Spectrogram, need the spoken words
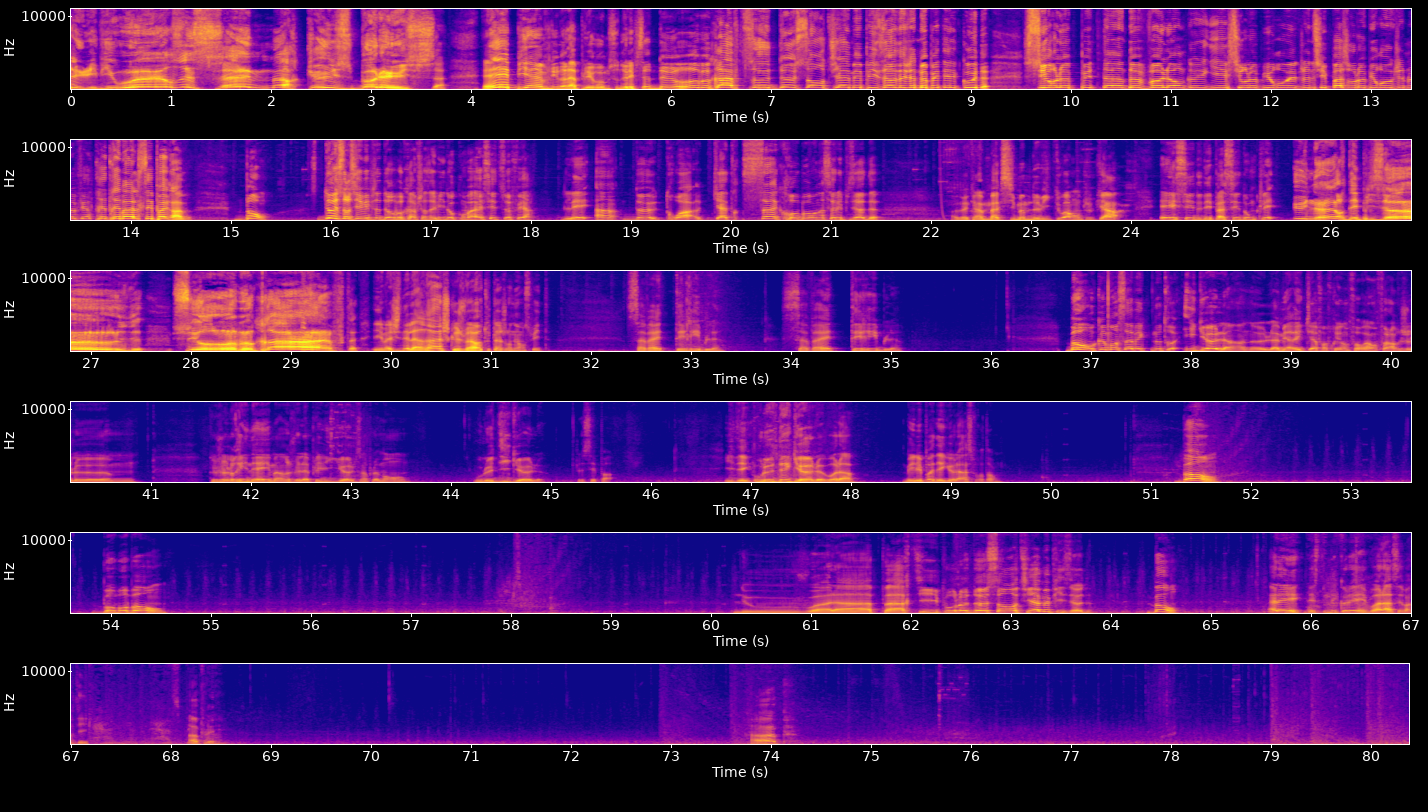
Salut les viewers, c'est Marcus Bonus. Et bienvenue dans la Playroom sur l'épisode de Robocraft, ce 200ème épisode, je viens de me péter le coude sur le putain de volant qui est sur le bureau et que je ne suis pas sur le bureau et que je viens de me faire très très mal, c'est pas grave. Bon, 200ème épisode de Robocraft chers amis, donc on va essayer de se faire les 1, 2, 3, 4, 5 robots en un seul épisode, avec un maximum de victoires en tout cas et essayer de dépasser donc les 1 heure d'épisode sur Robocraft. Imaginez la rage que je vais avoir toute la journée ensuite. Ça va être terrible. Ça va être terrible. Bon, on commence avec notre Eagle, hein, l'America Fort Il Faut vraiment falloir que je le que je rename. Hein. Je vais l'appeler l'Eagle simplement, hein. ou le Deagle, je sais pas. Ou le Deagle, voilà. Mais il est pas dégueulasse pourtant. Bon, Bon, bon, bon. Nous voilà partis pour le 200ème épisode. Bon. Allez, laisse-nous décoller. Voilà, c'est parti. Hop. Hop.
